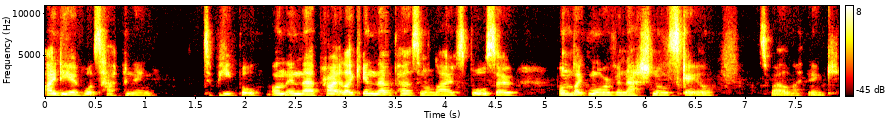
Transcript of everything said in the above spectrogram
idea of what's happening to people on in their pri- like in their personal lives but also on like more of a national scale as well i think.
